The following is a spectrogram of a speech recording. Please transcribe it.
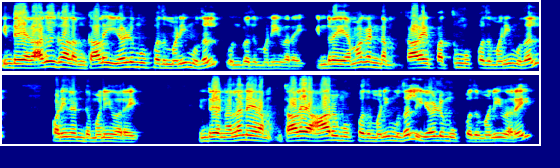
இன்றைய ராகு காலம் காலை ஏழு முப்பது மணி முதல் ஒன்பது மணி வரை. இன்றைய யமகண்டம் காலை பத்து முப்பது மணி முதல் பனிரெண்டு மணி வரை. இன்றைய நல்ல நேரம் காலை ஆறு முப்பது மணி முதல் ஏழு முப்பது மணி வரை.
